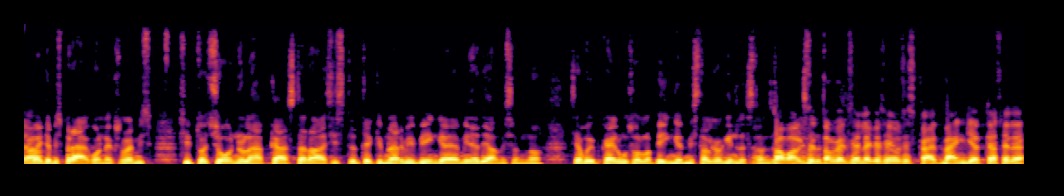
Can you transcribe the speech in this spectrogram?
ma ei tea, mis praegu on, eks ole, mis situatsioon ju läheb käest ära ja siis tekib närvipinge ja mine tea, mis on noh, see võib ka elus olla pinged, mis tal ka kindlasti on. tavaliselt on veel sellega seoses ka, et mängijad ka selle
